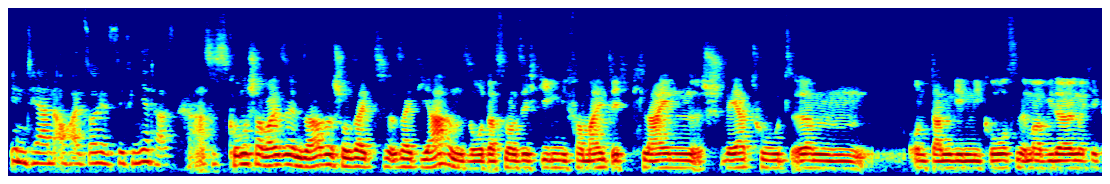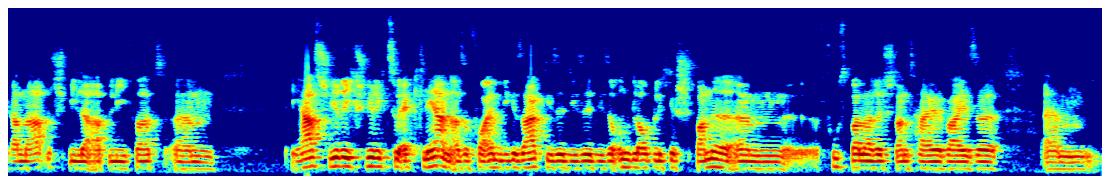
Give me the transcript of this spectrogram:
intern auch als solches definiert hast. Ja, es ist komischerweise in Sase schon seit, seit Jahren so, dass man sich gegen die vermeintlich Kleinen schwer tut. Ähm und dann gegen die Großen immer wieder irgendwelche Granatenspiele abliefert. Ähm, ja, ist schwierig, schwierig zu erklären. Also vor allem, wie gesagt, diese, diese, diese unglaubliche Spanne ähm, fußballerisch dann teilweise. Ähm,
